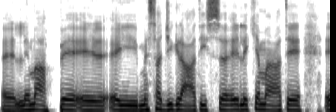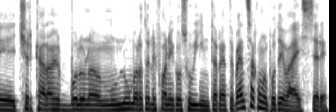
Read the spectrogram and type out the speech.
eh, le mappe e, e, i messaggi gratis e le chiamate e cercare al volo una, un numero telefonico su internet, pensa come poteva essere.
